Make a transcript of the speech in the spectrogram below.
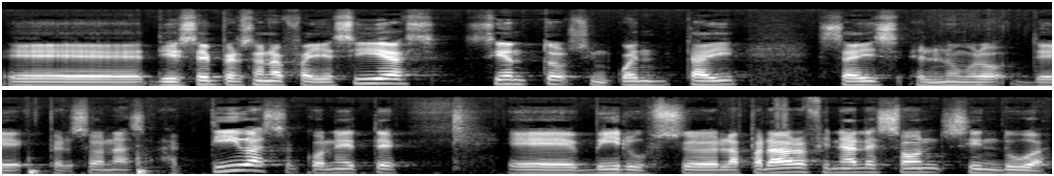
16 eh, personas fallecidas, 156 el número de personas activas con este eh, virus. Las palabras finales son sin duda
